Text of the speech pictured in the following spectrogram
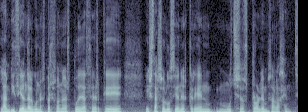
ambición de algunas personas puede hacer que estas soluciones creen muchos problemas a la gente.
